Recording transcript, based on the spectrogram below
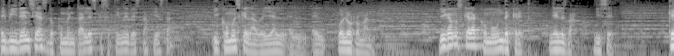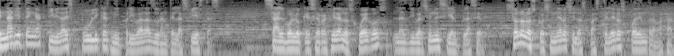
evidencias documentales que se tiene de esta fiesta y cómo es que la veía el, el, el pueblo romano. Digamos que era como un decreto. Y ahí les va. Dice, que nadie tenga actividades públicas ni privadas durante las fiestas, salvo lo que se refiere a los juegos, las diversiones y el placer. Solo los cocineros y los pasteleros pueden trabajar.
